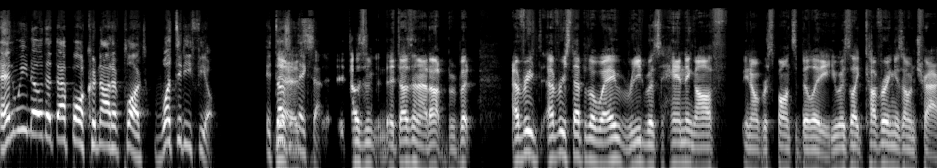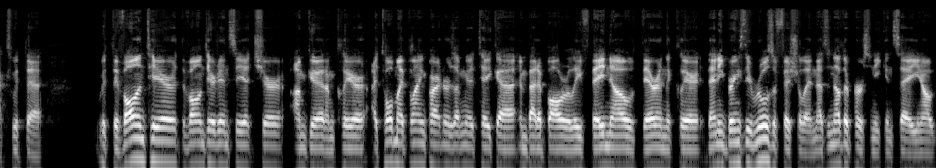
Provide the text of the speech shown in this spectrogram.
and we know that that ball could not have plugged, what did he feel? It doesn't yeah, make sense. It doesn't it doesn't add up. But, but every every step of the way Reed was handing off, you know, responsibility. He was like covering his own tracks with the with the volunteer. The volunteer didn't see it. Sure, I'm good. I'm clear. I told my playing partners I'm going to take a embedded ball relief. They know they're in the clear. Then he brings the rules official in. That's another person he can say, you know,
